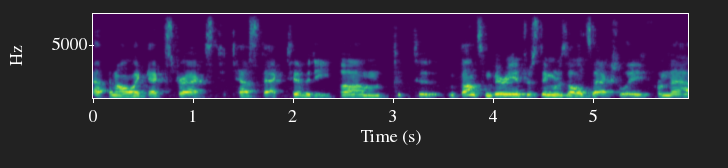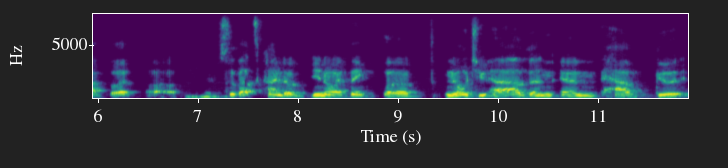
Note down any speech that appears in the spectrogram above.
ethanolic extracts to test activity. Um, to, to, we found some very interesting results actually from that. But uh, so that's kind of you know I think the know what you have and and have good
